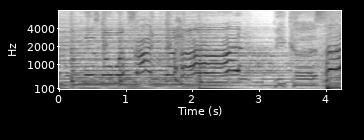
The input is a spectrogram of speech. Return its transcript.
There's no more time to hide. Because I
